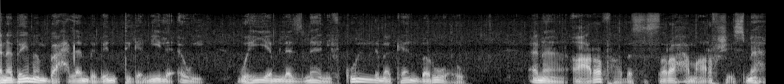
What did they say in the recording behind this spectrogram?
أنا دايما بحلم ببنت جميلة قوي وهي ملازماني في كل مكان بروحه. أنا أعرفها بس الصراحة معرفش اسمها.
